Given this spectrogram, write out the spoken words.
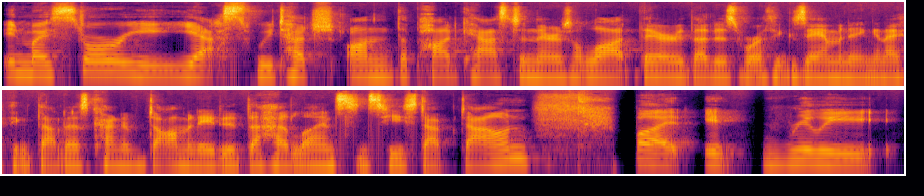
in my story, yes, we touch on the podcast, and there's a lot there that is worth examining, and I think that has kind of dominated the headlines since he stepped down down. But it really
